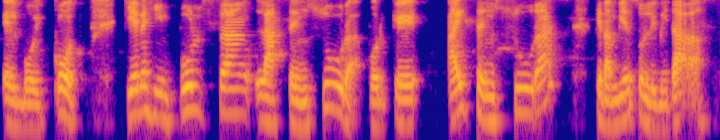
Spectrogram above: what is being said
el boicot, quienes impulsan la censura, porque hay censuras que también son limitadas,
